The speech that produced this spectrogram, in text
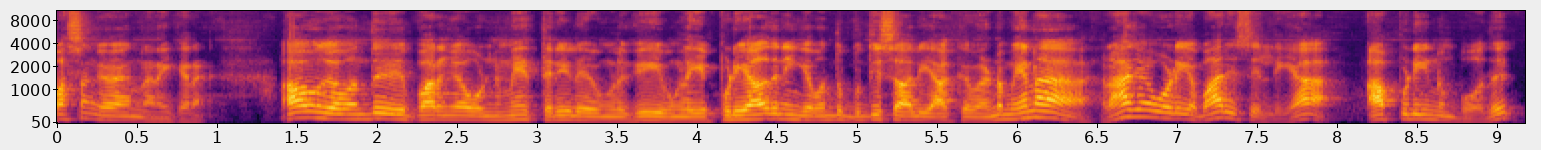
பசங்கன்னு நினைக்கிறேன். அவங்க வந்து பாருங்க ஒன்றுமே தெரியல இவங்களுக்கு. இவங்களை எப்படியாவது நீங்கள் வந்து புத்திசாலி ஆக்க வேண்டும். ஏன்னா ராஜாவுடைய வாரிசு இல்லையா? அப்படின்னும் போது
